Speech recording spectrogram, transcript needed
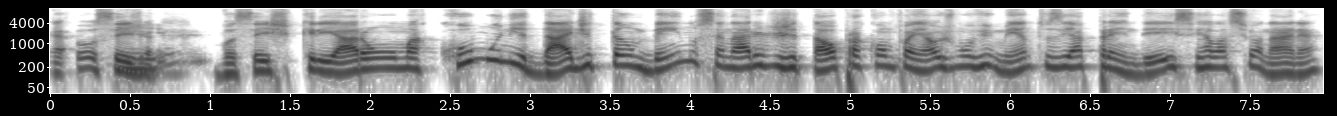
É, ou seja, e... vocês criaram uma comunidade também no cenário digital para acompanhar os movimentos e aprender e se relacionar, né?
